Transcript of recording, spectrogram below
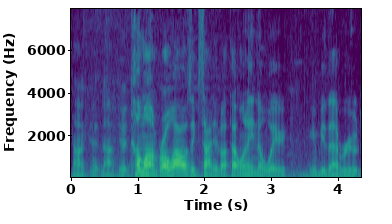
Not good. Not good. Come on, bro. I was excited about that one. Ain't no way you're gonna be that rude.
